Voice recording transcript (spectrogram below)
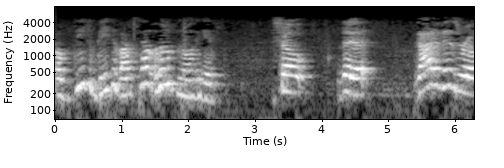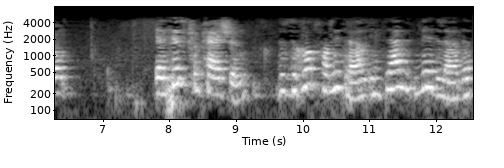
op die gebieden waar hulp nodig. So the God of Israel in his compassion Dus de God van Israël in zijn medelijden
